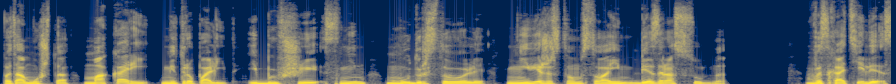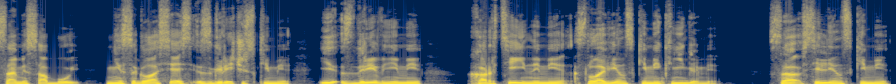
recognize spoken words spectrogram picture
потому что Макарий, митрополит, и бывшие с ним мудрствовали невежеством своим безрассудно. Восхотели сами собой, не согласясь с греческими и с древними хартейными славянскими книгами, со вселенскими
